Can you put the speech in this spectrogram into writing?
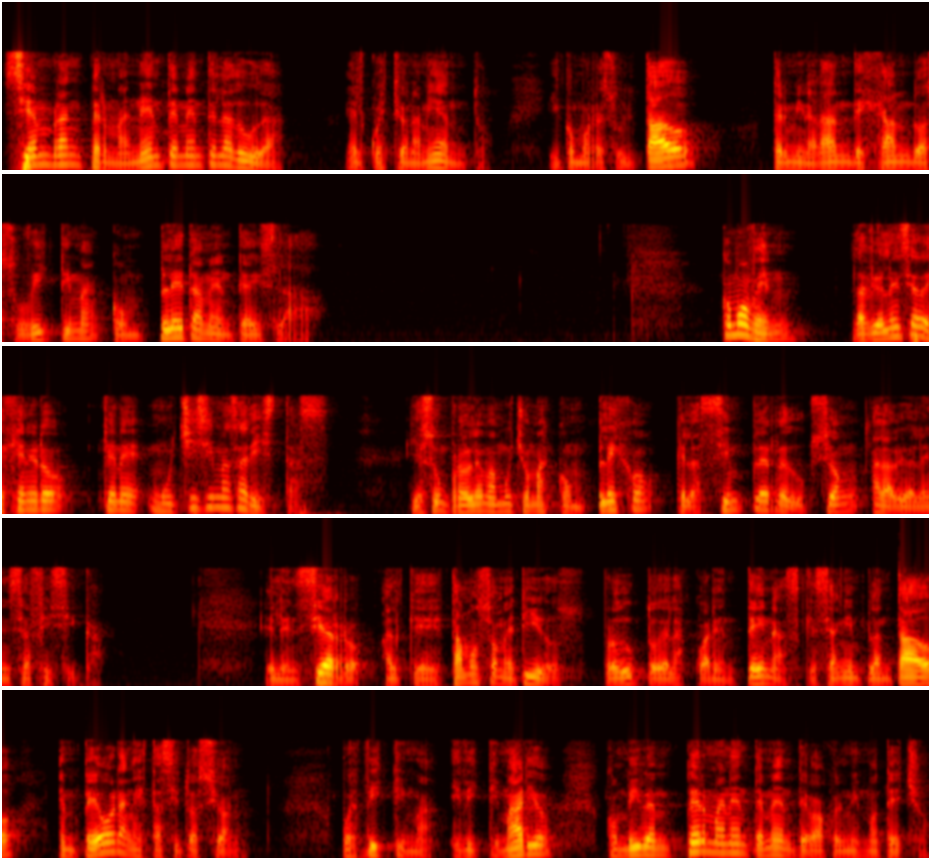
Siembran permanentemente la duda, el cuestionamiento, y como resultado terminarán dejando a su víctima completamente aislada. Como ven, la violencia de género tiene muchísimas aristas y es un problema mucho más complejo que la simple reducción a la violencia física. El encierro al que estamos sometidos, producto de las cuarentenas que se han implantado, empeoran esta situación pues víctima y victimario conviven permanentemente bajo el mismo techo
